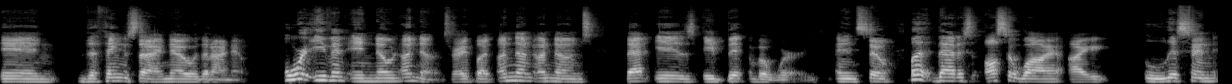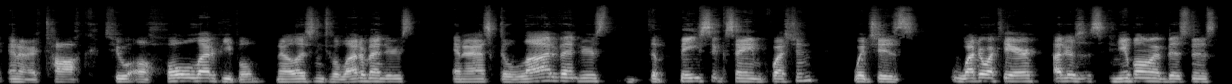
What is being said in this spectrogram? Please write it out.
in the things that I know that I know, or even in known unknowns, right? But unknown unknowns, that is a bit of a worry. And so, but that is also why I listen and I talk to a whole lot of people and I listen to a lot of vendors and I ask a lot of vendors the basic same question, which is why do I care? How does this enable my business?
